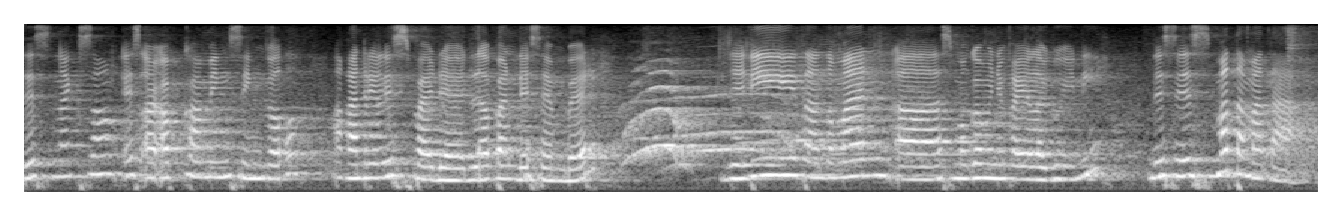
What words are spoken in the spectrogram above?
This next song is our upcoming single akan rilis pada 8 Desember. Jadi teman-teman uh, semoga menyukai lagu ini. This is Mata-Mata. Okay.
